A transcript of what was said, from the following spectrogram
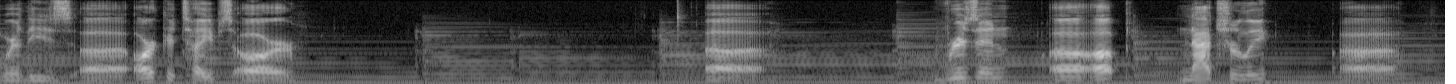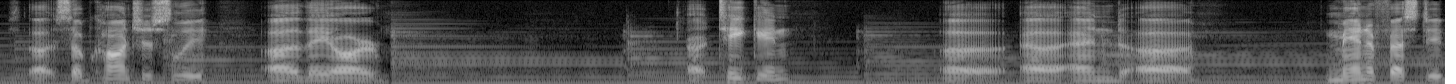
where these uh, archetypes are uh, risen uh, up naturally, uh, uh, subconsciously. They are taken and manifested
